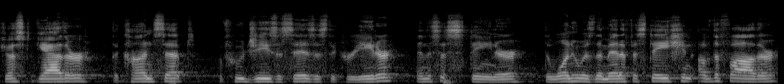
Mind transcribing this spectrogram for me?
just gather the concept of who Jesus is as the creator and the sustainer, the one who is the manifestation of the Father,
